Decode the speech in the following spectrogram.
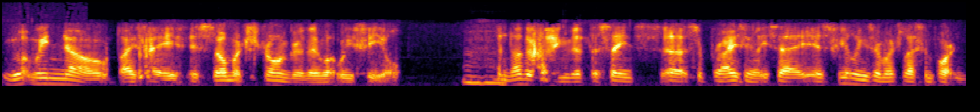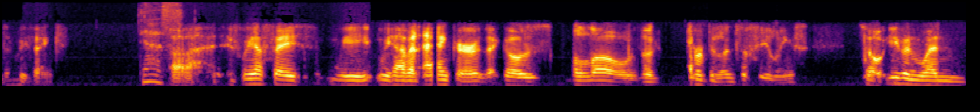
What we know by faith is so much stronger than what we feel. Mm-hmm. Another thing that the saints uh, surprisingly say is feelings are much less important than we think. Yes. Uh, if we have faith, we, we have an anchor that goes below the turbulence of feelings. So even when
